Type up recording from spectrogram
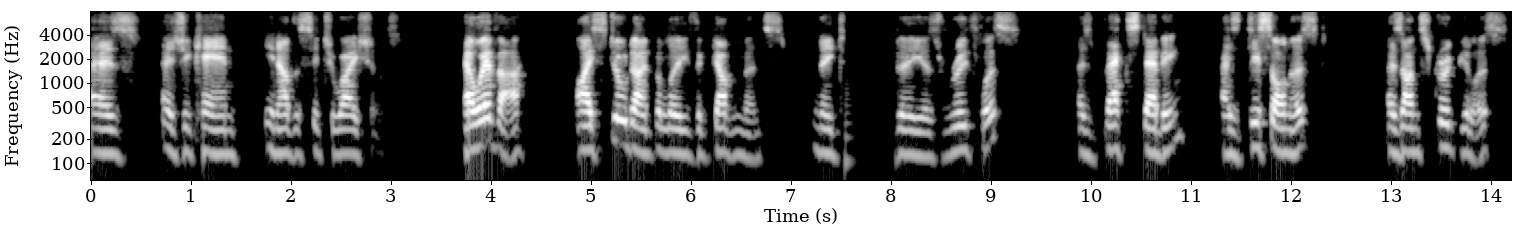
as as you can in other situations. However, I still don't believe that governments need to be as ruthless, as backstabbing, as dishonest, as unscrupulous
